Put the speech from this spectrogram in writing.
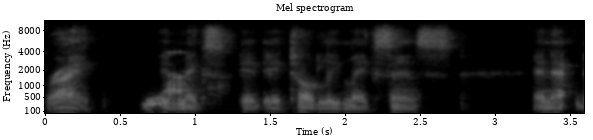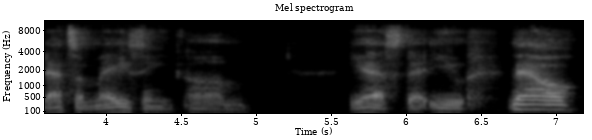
Right. Yeah. It makes it, it totally makes sense. And that that's amazing. Um yes, that you now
